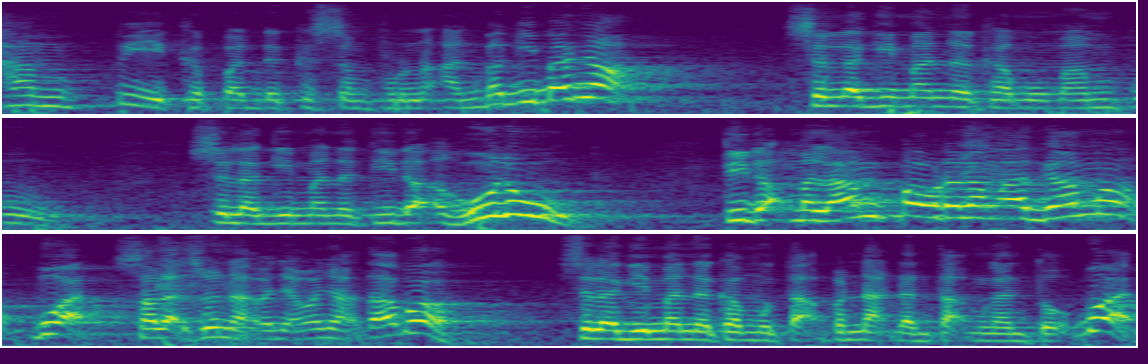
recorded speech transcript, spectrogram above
hampir kepada kesempurnaan bagi banyak selagi mana kamu mampu selagi mana tidak gulu tidak melampau dalam agama buat salat sunat banyak-banyak tak apa selagi mana kamu tak penat dan tak mengantuk buat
